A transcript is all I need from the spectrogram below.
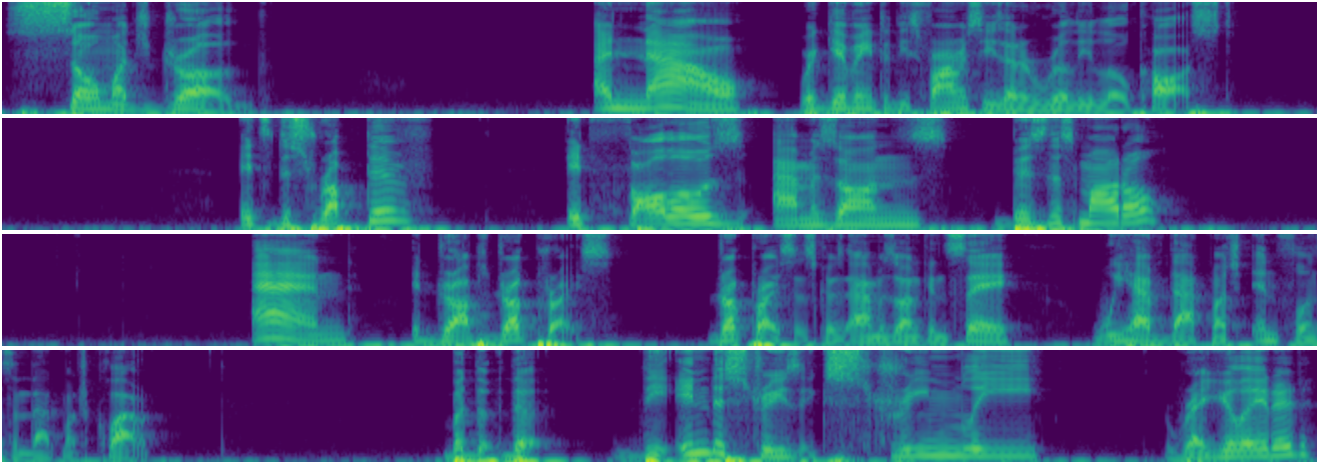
so much drug. And now we're giving it to these pharmacies at a really low cost. It's disruptive. It follows Amazon's business model. And it drops drug price. Drug prices because Amazon can say we have that much influence and that much clout. but the the, the industry is extremely regulated.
